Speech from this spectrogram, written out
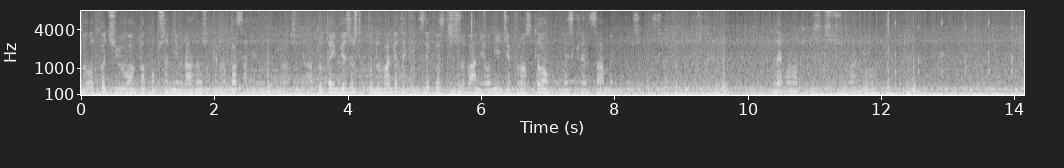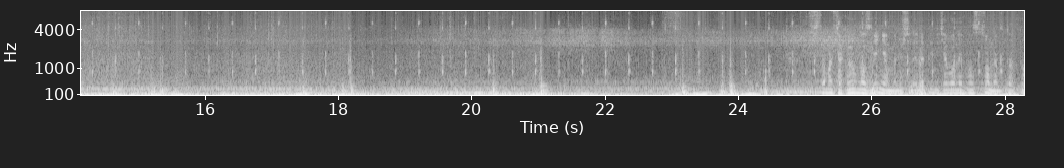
To odchodziło o to poprzednim razem, że tego pasa nie zmieniłaś. A tutaj bierzesz to pod uwagę tak jak zwykłe skrzyżowanie. On jedzie prosto, my skręcamy, my go przepuszczamy. Lewo na tym skrzyżowaniu. Zobacz, tak równo z linią będziesz wtedy lepiej widziała lewą stronę, bo tak to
